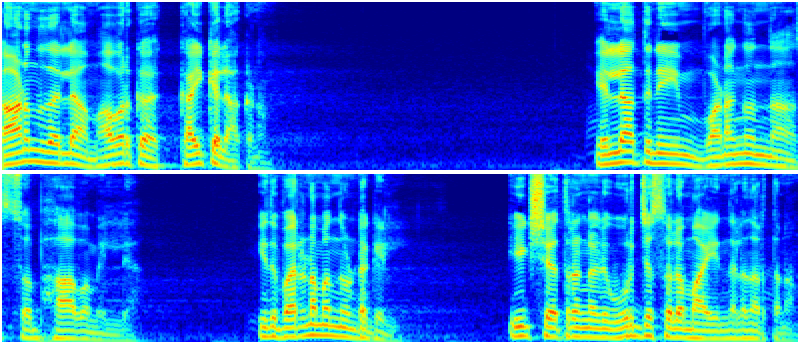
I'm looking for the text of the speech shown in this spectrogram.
കാണുന്നതെല്ലാം അവർക്ക് കൈക്കലാക്കണം. എല്ലാത്തിനെയും വണങ്ങുന്ന സ്വഭാവമില്ല. ഇത് വരണമെന്നുണ്ടെങ്കിൽ ഈ ക്ഷേത്രങ്ങൾ ഊർജസ്വലമായി നിലനിർത്തണം.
